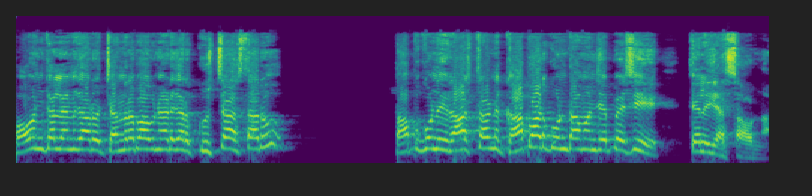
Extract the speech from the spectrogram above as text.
పవన్ కళ్యాణ్ గారు చంద్రబాబు నాయుడు గారు కృషి చేస్తారు. తప్పకుండా ఈ రాష్ట్రాన్ని కాపాడుకుంటామని చెప్పేసి తెలియజేస్తా ఉన్నా.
